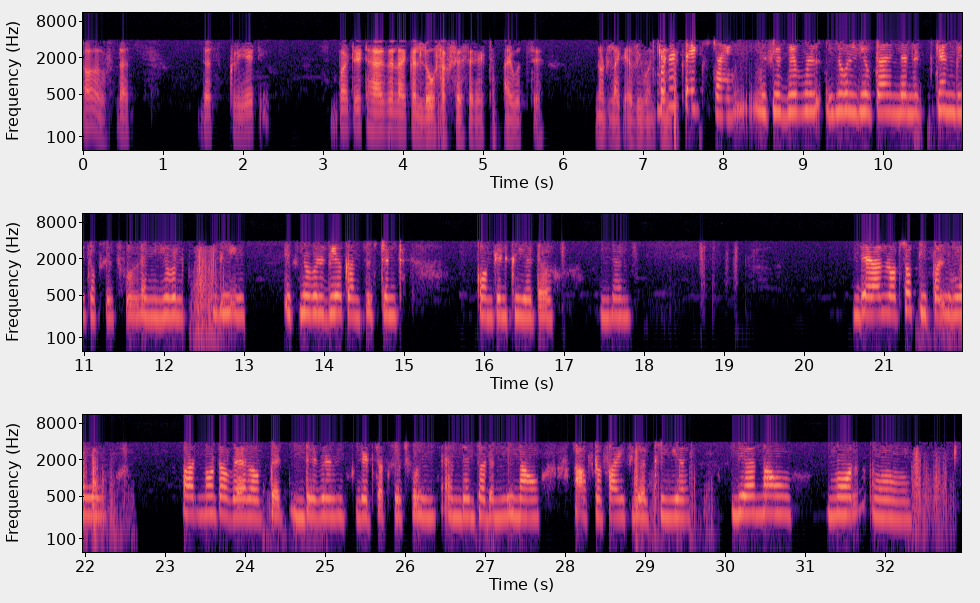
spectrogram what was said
Oh, that's that's creative, but it has a, like a low success rate. I would say, not like everyone But can. it takes time. If you give you will give time, then it can be successful, and you will be if you will be a consistent content creator. Then there are lots of people who are not aware of that they will get successful, and then suddenly now after five years, three years, they are now more uh,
